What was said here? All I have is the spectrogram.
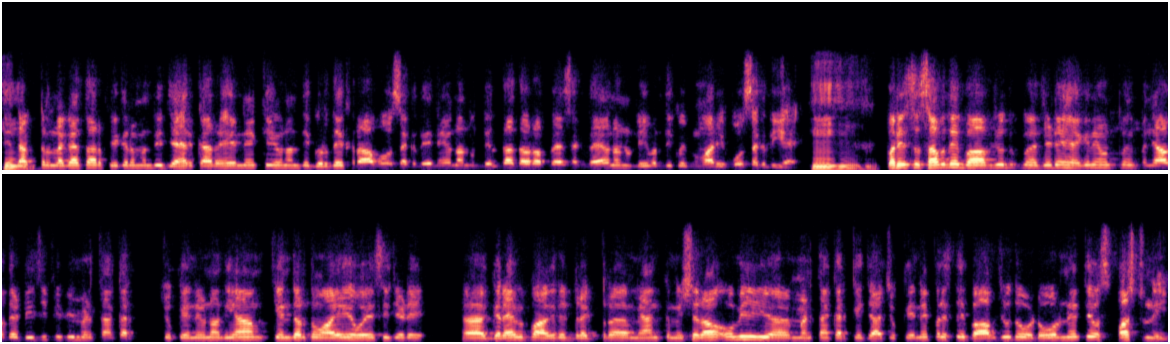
ਤੇ ਹੂੰ। ਡਾਕਟਰ ਲਗਾਤਾਰ ਫਿਕਰਮੰਦੀ ਜ਼ਾਹਿਰ ਕਰ ਰਹੇ ਨੇ ਕਿ ਉਹਨਾਂ ਦੇ ਗੁਰਦੇ ਖਰਾਬ ਹੋ ਸਕਦੇ ਨੇ ਉਹਨਾਂ ਨੂੰ ਦਿਲ ਦਾ ਦੌਰਾ ਪੈ ਸਕਦਾ ਹੈ ਉਹਨਾਂ ਨੂੰ ਲੀਵਰ ਦੀ ਕੋਈ ਬਿਮਾਰੀ ਹੋ ਸਕਦੀ ਹੈ। ਹੂੰ ਹੂੰ ਹੂੰ। ਪਰ ਇਸ ਸਭ ਦੇ ਬਾਵਜੂਦ ਜਿਹੜੇ ਹੈਗੇ ਨੇ ਹੁਣ ਪੰਜਾਬ ਦੇ ਡੀਜੀਪੀ ਵੀ ਮਿੰਨਤਾਂ ਕਰ ਚੁੱਕੇ ਨੇ ਉਹਨਾਂ ਦੀਆਂ ਕੇਂਦਰ ਤੋਂ ਆਏ ਹੋਏ ਸੀ ਜਿਹੜੇ ਗ੍ਰਹਿ ਵਿਭਾਗ ਦੇ ਡਾਇਰੈਕਟਰ ਮਯੰਕ ਮਿਸ਼ਰਾ ਉਹ ਵੀ ਮਿੰਨਤਾਂ ਕਰਕੇ ਜਾ ਚੁੱਕੇ ਨੇ ਪਰ ਇਸ ਦੇ ਬਾਵਜੂਦ ਉਹ ਅਡੋਲ ਨੇ ਤੇ ਉਹ ਸਪਸ਼ਟ ਨਹੀਂ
